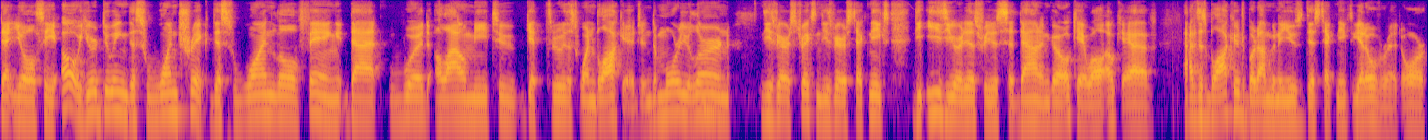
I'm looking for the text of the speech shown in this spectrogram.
that you'll see, "Oh, you're doing this one trick, this one little thing that would allow me to get through this one blockage." And the more you learn. Mm-hmm these various tricks and these various techniques, the easier it is for you to sit down and go, okay, well, okay, I have I have this blockage, but I'm going to use this technique to get over it, or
